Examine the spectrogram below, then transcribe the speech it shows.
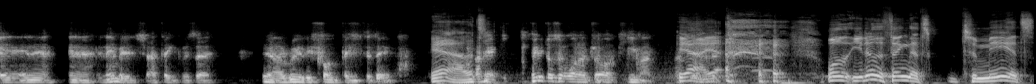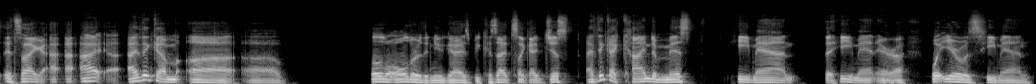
in, in, a, in a, an image, I think was a you know a really fun thing to do. Yeah, I that's think, who doesn't want to draw a He-Man? yeah, yeah. well, you know the thing that's to me, it's it's like I I, I think I'm uh uh a little older than you guys because it's like I just I think I kind of missed He Man the He Man era. What year was He Man?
